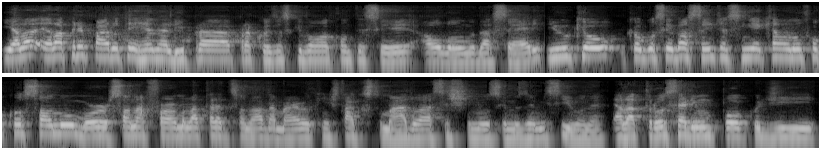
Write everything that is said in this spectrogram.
E ela, ela prepara o terreno ali para coisas que vão acontecer ao longo da série. E o que, eu, o que eu gostei bastante, assim, é que ela não focou só no humor, só na fórmula tradicional da Marvel que a gente está acostumado a assistir nos filmes do MCU, né? Ela trouxe ali um pouco de.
